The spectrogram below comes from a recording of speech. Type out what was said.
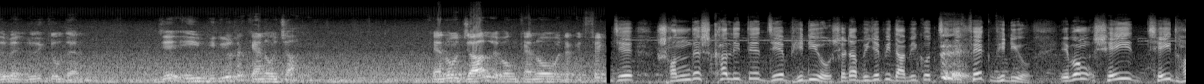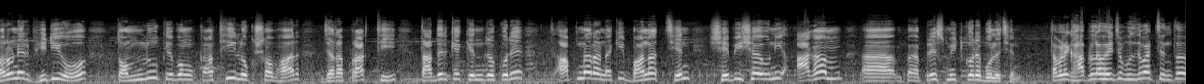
দেবেন যদি কেউ দেন যে এই ভিডিওটা কেন জাল? কেন জাল এবং কেন এটাকে ফেক যে সন্দেশখালিতে যে ভিডিও সেটা বিজেপি দাবি করছে যে ফেক ভিডিও এবং সেই সেই ধরনের ভিডিও তমলুক এবং কাঁথি লোকসভার যারা প্রার্থী তাদেরকে কেন্দ্র করে আপনারা নাকি বানাচ্ছেন সে বিষয়ে উনি আগাম প্রেস মিট করে বলেছেন। তার মানে ঘাপলা হয়েছে বুঝতে পারছেন তো?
